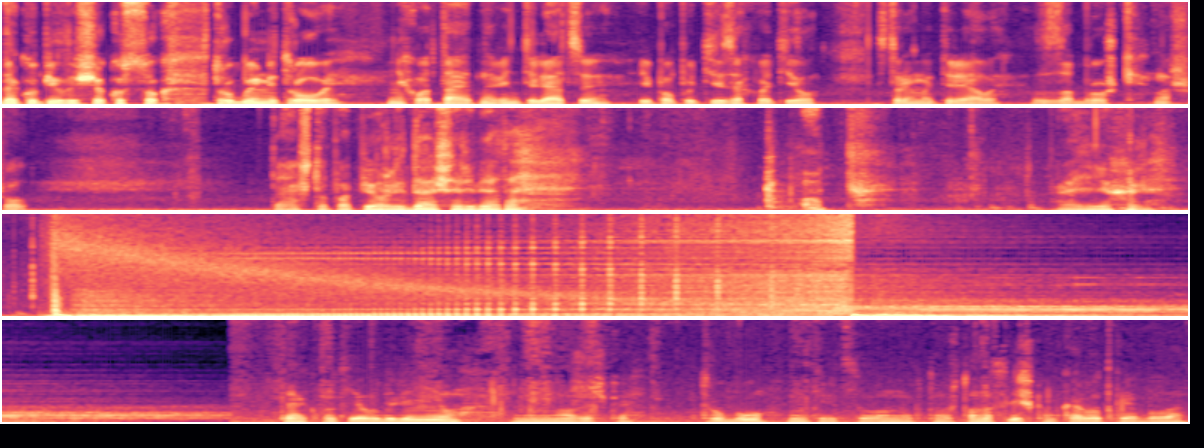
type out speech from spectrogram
Докупил еще кусок трубы метровой. Не хватает на вентиляцию. И по пути захватил стройматериалы с заброшки. Нашел. Так что поперли дальше, ребята. Оп. Поехали. Так, вот я удлинил немножечко трубу вентиляционную, потому что она слишком короткая была.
